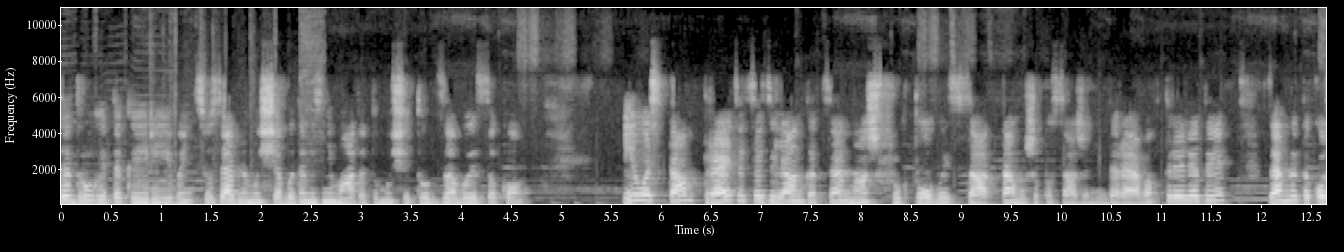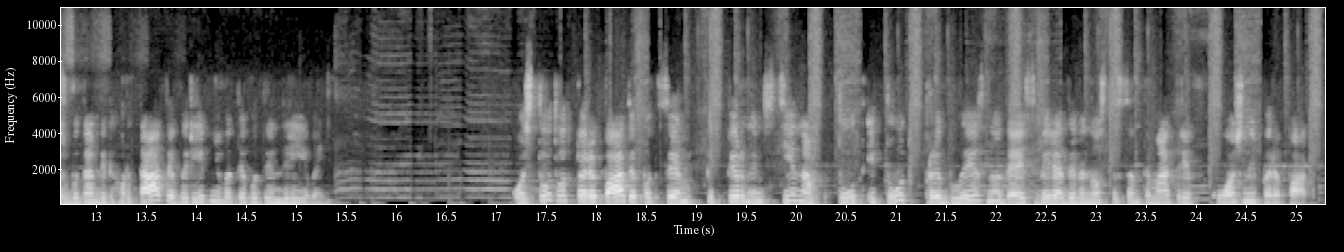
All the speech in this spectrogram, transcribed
Це другий такий рівень. Цю землю ми ще будемо знімати, тому що тут зависоко. І ось там третя ця ділянка це наш фруктовий сад. Там уже посаджені дерева в три ряди. Землю також будемо відгортати, вирівнювати в один рівень. Ось тут от перепади по цим підпірним стінам, тут і тут приблизно десь біля 90 см кожний перепад.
